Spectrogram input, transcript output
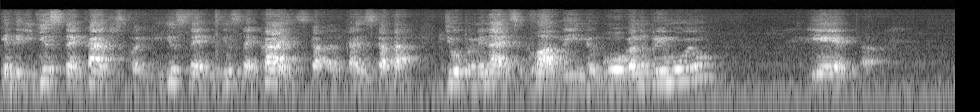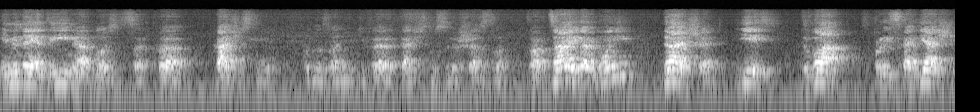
это единственное качество, единственная, единственная казнь, казнь скота, где упоминается главное имя Бога напрямую, и э, именно это имя относится к качеству под названием Тифера, качеству совершенства Творца и гармонии. Дальше есть два происходящих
